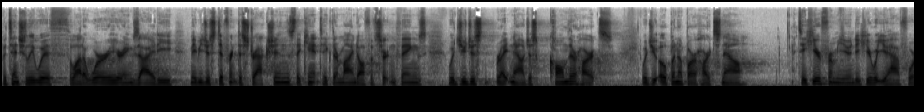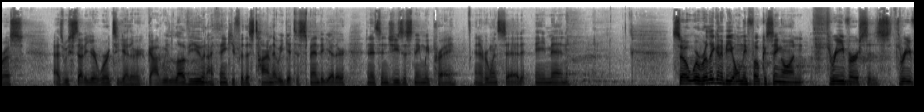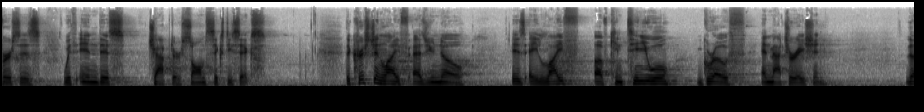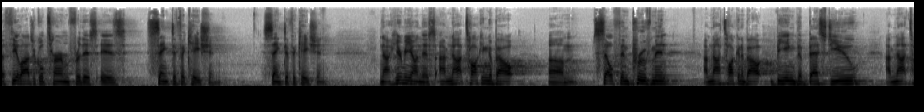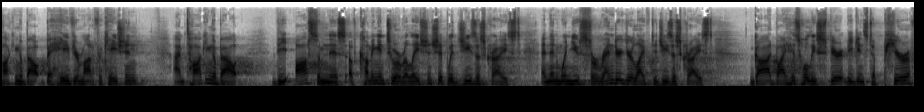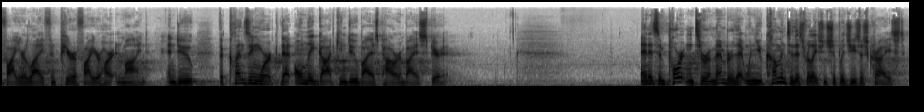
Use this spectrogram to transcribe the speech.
potentially with a lot of worry or anxiety, maybe just different distractions. They can't take their mind off of certain things. Would you just, right now, just calm their hearts? Would you open up our hearts now to hear from you and to hear what you have for us as we study your word together? God, we love you, and I thank you for this time that we get to spend together. And it's in Jesus' name we pray. And everyone said, Amen. So, we're really going to be only focusing on three verses, three verses within this chapter, Psalm 66. The Christian life, as you know, is a life of continual growth and maturation. The theological term for this is sanctification. Sanctification. Now, hear me on this. I'm not talking about um, self improvement. I'm not talking about being the best you. I'm not talking about behavior modification. I'm talking about the awesomeness of coming into a relationship with Jesus Christ. And then when you surrender your life to Jesus Christ, God, by His Holy Spirit, begins to purify your life and purify your heart and mind and do the cleansing work that only God can do by His power and by His Spirit. And it's important to remember that when you come into this relationship with Jesus Christ,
